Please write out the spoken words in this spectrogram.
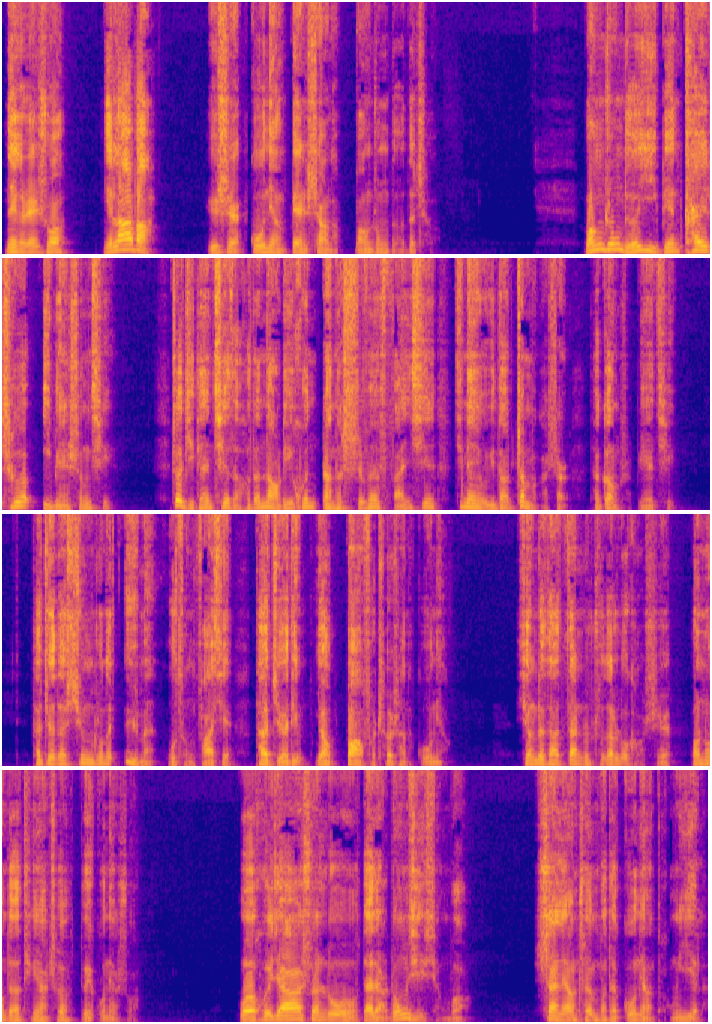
那个人说：“你拉吧。”于是姑娘便上了王忠德的车。王忠德一边开车一边生气。这几天妻子和他闹离婚，让他十分烦心。今天又遇到这么个事儿，他更是憋气。他觉得胸中的郁闷无从发泄，他决定要报复车上的姑娘。行至他暂住处的路口时，王忠德停下车，对姑娘说：“我回家顺路带点东西，行不？”善良淳朴的姑娘同意了。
